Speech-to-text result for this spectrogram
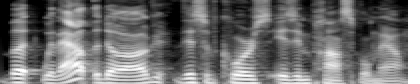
But without the dog, this, of course, is impossible now.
